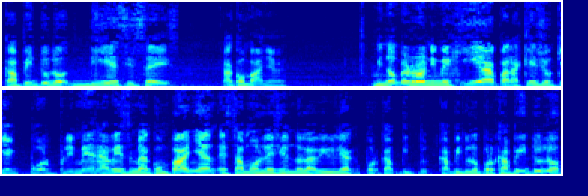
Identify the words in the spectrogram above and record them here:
capítulo 16. Acompáñame. Mi nombre es Ronnie Mejía, para aquellos que por primera vez me acompañan, estamos leyendo la Biblia por capítulo, por capítulo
